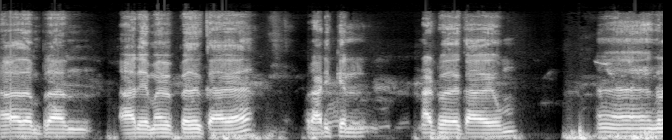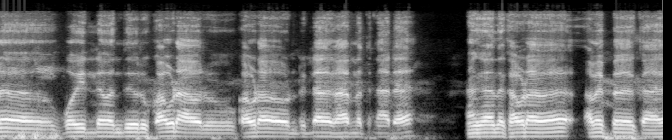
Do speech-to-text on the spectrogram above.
நாதம் பிரான் ஆலயம் அமைப்பதற்காக ஒரு அடிக்கல் நாட்டுவதற்காகவும் எங்களை கோயிலில் வந்து ஒரு கவுடா ஒரு கவுடா ஒன்று இல்லாத காரணத்தினால நாங்கள் அந்த கவுடாவை அமைப்பதற்காக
